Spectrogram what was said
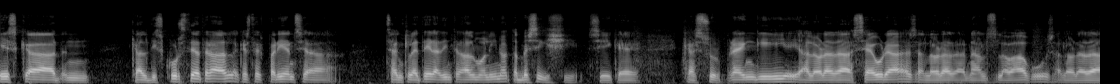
és que, que el discurs teatral, aquesta experiència xancletera dintre del Molino, també sigui així. O sigui, que, que es sorprengui a l'hora de seure's, a l'hora d'anar als lavabos, a l'hora de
